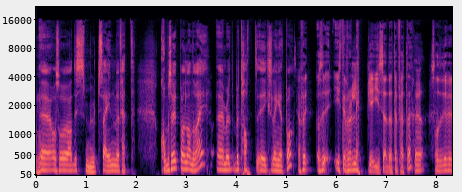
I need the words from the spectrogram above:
mm. eh, og så hadde de smurt seg inn med fett. Kom seg ut på en landevei, eh, ble, ble tatt ikke så lenge etterpå. Ja, for, altså, I stedet for å lepje i seg dette fettet, Ja. så hadde de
